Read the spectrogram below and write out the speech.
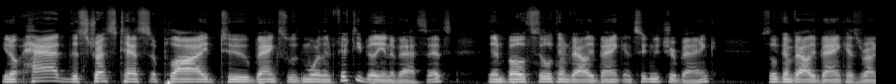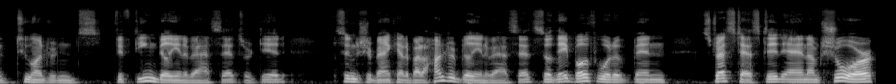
you know, had the stress tests applied to banks with more than 50 billion of assets, then both Silicon Valley Bank and Signature Bank, Silicon Valley Bank has around 215 billion of assets, or did. Signature Bank had about 100 billion of assets, so they both would have been stress tested, and I'm sure,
